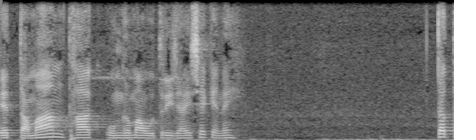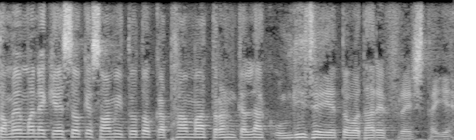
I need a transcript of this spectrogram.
એ તમામ થાક ઊંઘમાં ઉતરી જાય છે કે નહીં? તો તમે મને કહેશો કે સ્વામી, તો તો કથામાં ત્રણ કલાક ઊંઘી જઈએ તો વધારે ફ્રેશ થઈએ.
